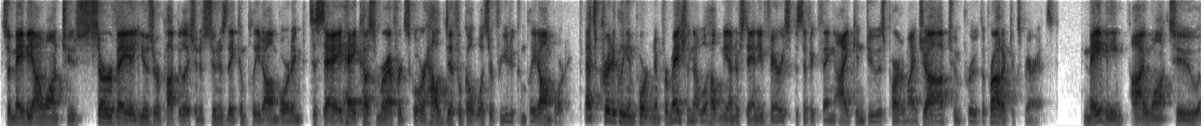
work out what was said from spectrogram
So maybe I want to survey a user population as soon as they complete onboarding to say, hey, customer effort score, how difficult was it for you to complete onboarding? That's critically important information that will help me understand a very specific thing I can do as part of my job to improve the product experience. Maybe I want to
